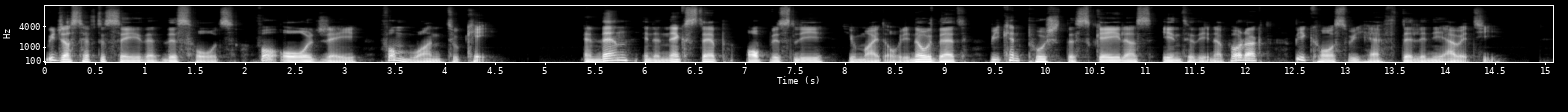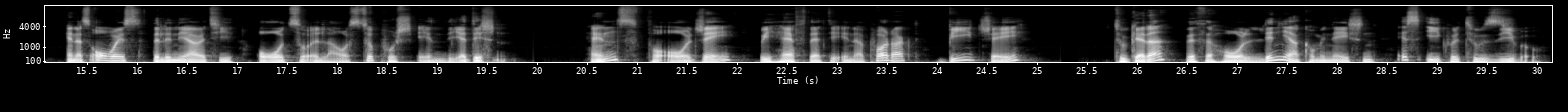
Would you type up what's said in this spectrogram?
We just have to say that this holds for all j from 1 to k. And then in the next step, obviously, you might already know that, we can push the scalars into the inner product because we have the linearity. And as always, the linearity also allows to push in the addition. Hence, for all j, we have that the inner product bj together with the whole linear combination is equal to 0.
